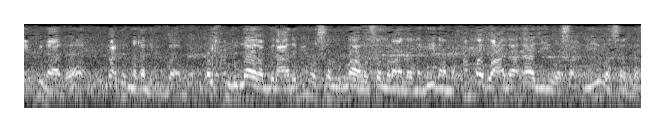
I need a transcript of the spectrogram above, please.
يكون هذا بعدين نغلق الباب. والحمد لله رب العالمين وصلى الله وسلم على نبينا محمد وعلى آله وصحبه وسلم.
